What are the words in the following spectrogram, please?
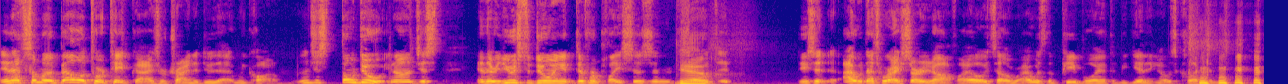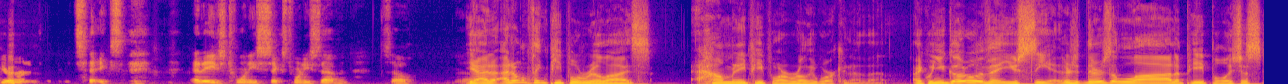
and that's some of the Bellator tape guys were trying to do that, and we caught them. And just don't do it, you know. Just and they're used to doing it different places, and Yeah. so it, it, these. I that's where I started off. I always tell I was the p boy at the beginning. I was collecting urine sakes at age 26, 27. So uh, Yeah, I, I don't think people realize how many people are really working on that. Like when you go to an event, you see it. There's there's a lot of people. It's just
